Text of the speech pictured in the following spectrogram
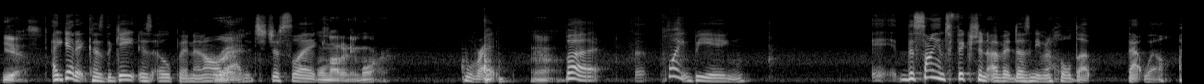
Yes. I get it because the gate is open and all Right. that. It's just like Well, not anymore. Right. Yeah. But the point being, eh, the science fiction of it doesn't even hold up that well.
